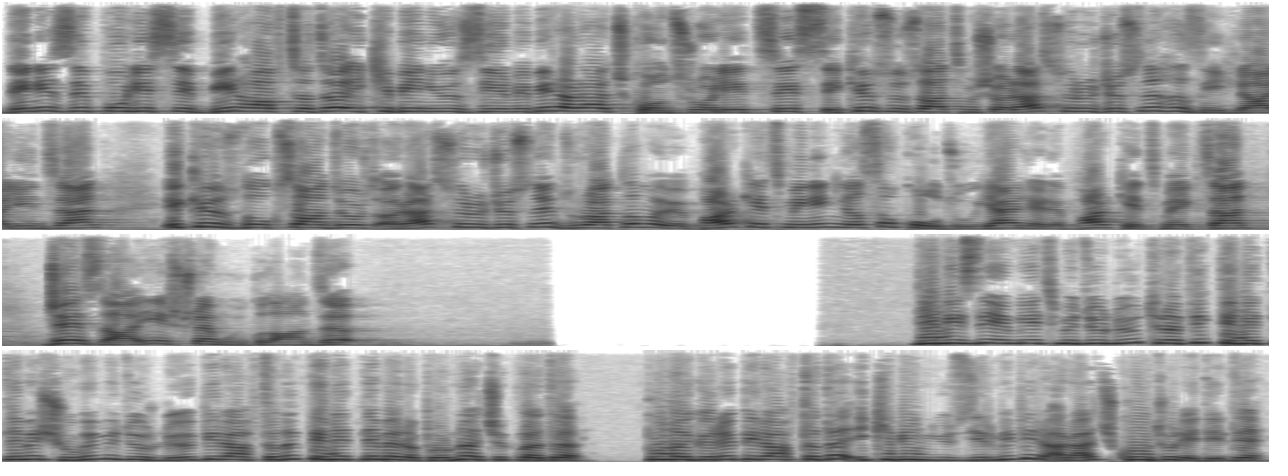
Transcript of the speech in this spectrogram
Denizli polisi bir haftada 2121 araç kontrol etti. 860 araç sürücüsüne hız ihlalinden, 294 araç sürücüsüne duraklama ve park etmenin yasak olduğu yerlere park etmekten cezai işlem uygulandı. Denizli Emniyet Müdürlüğü Trafik Denetleme Şube Müdürlüğü bir haftalık denetleme raporunu açıkladı. Buna göre bir haftada 2121 araç kontrol edildi.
